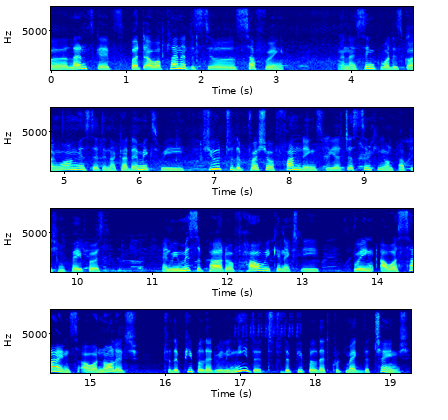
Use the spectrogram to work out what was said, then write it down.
uh, landscapes, but our planet is still suffering. And I think what is going wrong is that in academics, we, due to the pressure of fundings, we are just thinking on publishing papers. And we miss a part of how we can actually bring our science, our knowledge to the people that really need it, to the people that could make the change.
